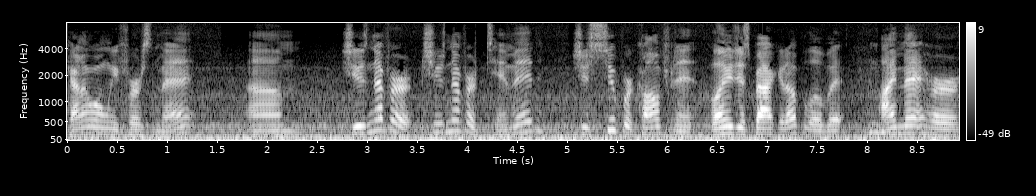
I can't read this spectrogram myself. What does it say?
kind of when we first met. Um, she was never she was never timid. She was super confident. Let me just back it up a little bit. I met her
